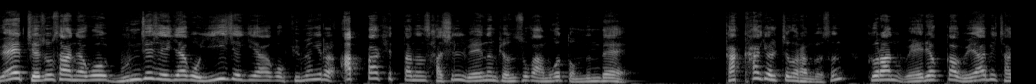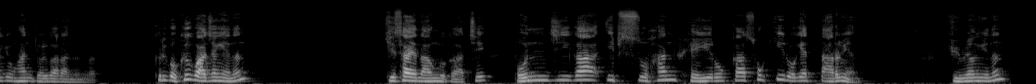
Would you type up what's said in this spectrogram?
왜 제조사하냐고 문제 제기하고 이의 제기하고 규명위를 압박했다는 사실 외에는 변수가 아무것도 없는데 각하 결정을 한 것은 그러한 외력과 외압이 작용한 결과라는 것. 그리고 그 과정에는 기사에 나온 것과 같이 본지가 입수한 회의록과 속기록에 따르면 규명위는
